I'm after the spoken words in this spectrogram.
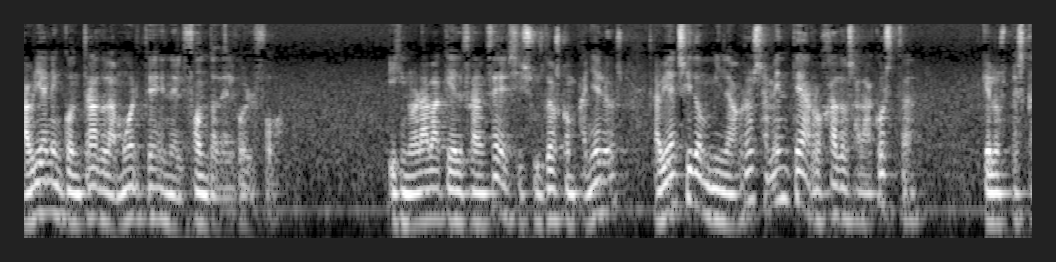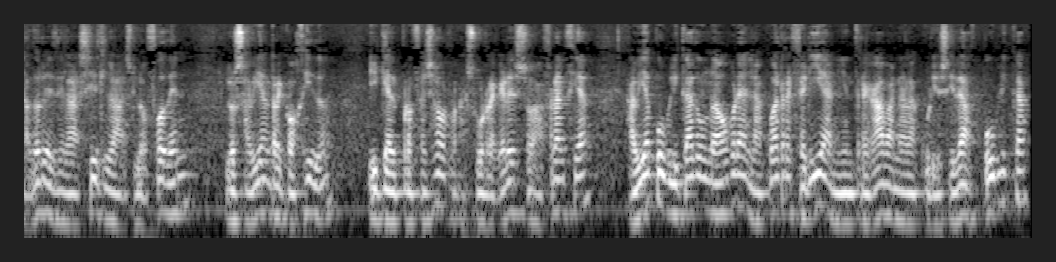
habrían encontrado la muerte en el fondo del Golfo. Ignoraba que el francés y sus dos compañeros habían sido milagrosamente arrojados a la costa, que los pescadores de las islas Lofoden los habían recogido y que el profesor, a su regreso a Francia, había publicado una obra en la cual referían y entregaban a la curiosidad pública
